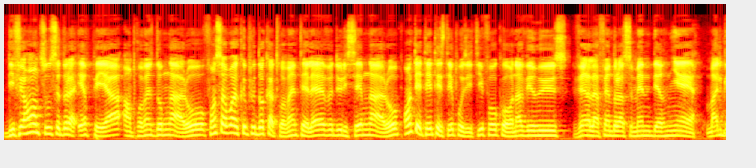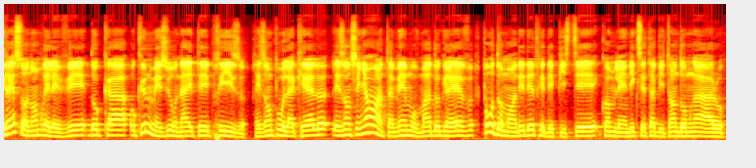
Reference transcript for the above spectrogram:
Différentes sources de la RPA en province d'Omngaro font savoir que plus de 80 élèves du lycée Mngaro ont été testés positifs au coronavirus vers la fin de la semaine dernière. Malgré son nombre élevé de aucune mesure n'a été prise, raison pour laquelle les enseignants ont entamé un mouvement de grève pour demander d'être dépistés, comme l'indique cet habitant d'Omngaro.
